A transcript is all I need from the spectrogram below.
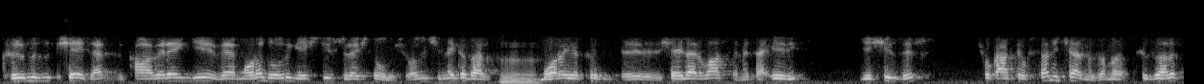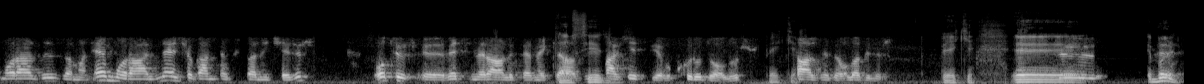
kırmızı şeyden kahverengi ve mora doğru geçtiği süreçte oluşur. Onun için ne kadar Hı. mora yakın e, şeyler varsa mesela erik yeşildir. Çok antioksidan içermez ama kızarıp morardığı zaman en mor halinde en çok antioksidan içerir. O tür e, besinlere ağırlık vermek Tavsiye lazım. Fark etmiyor bu kuru da olur, Peki. taze de olabilir. Peki. Ee, Ee, e, buyurun. evet.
